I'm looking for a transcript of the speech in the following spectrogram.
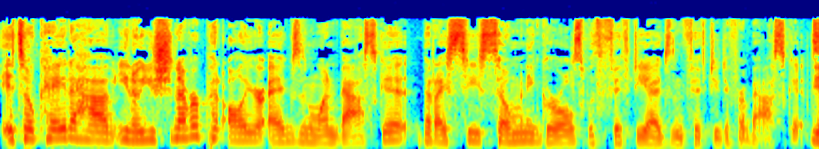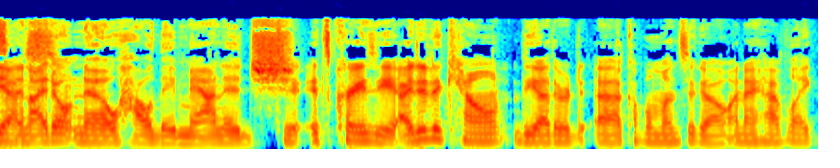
it's okay to have, you know, you should never put all your eggs in one basket, but I see so many girls with 50 eggs in 50 different baskets. Yes. And I don't know how they manage. It's crazy. I did a count the other uh, a couple months ago, and I have like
